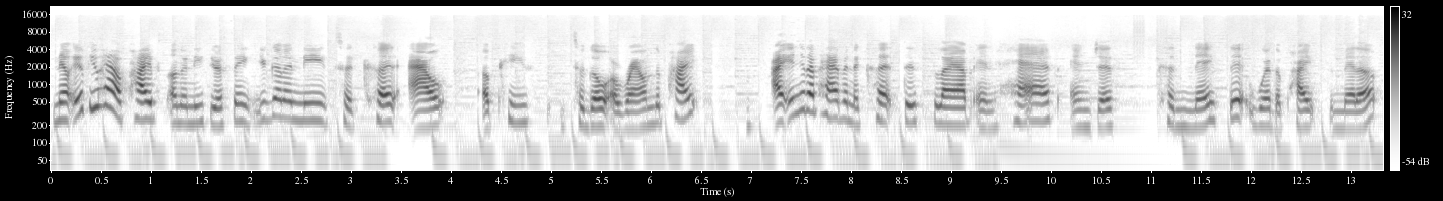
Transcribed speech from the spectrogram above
Now, if you have pipes underneath your sink, you're going to need to cut out a piece to go around the pipe. I ended up having to cut this slab in half and just connect it where the pipes met up.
